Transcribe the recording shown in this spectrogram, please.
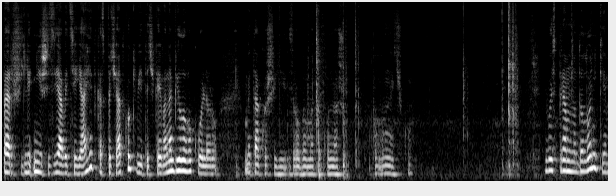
перш ніж з'явиться ягідка, спочатку квіточка, і вона білого кольору. Ми також її зробимо таку нашу полуничку. І ось прямо на долоньки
